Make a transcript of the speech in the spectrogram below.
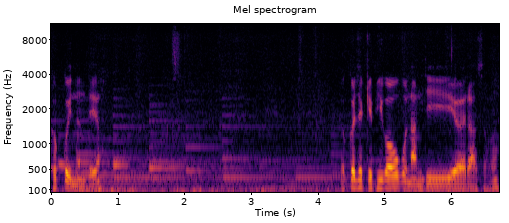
걷고 있는데요. 엊그저께 비가 오고 난 뒤라서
